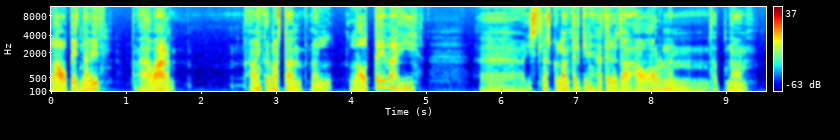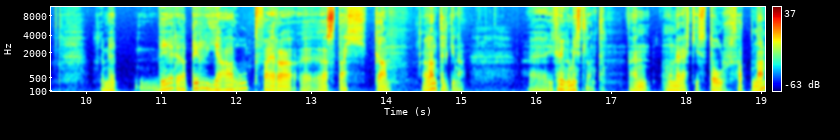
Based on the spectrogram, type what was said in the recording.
lág beitna við. Það var á einhverjum ástæðum ládeiða í íslensku landhelginni. Þetta er auðvitað á árunum þarna sem er verið að byrja að útfæra eh, eða stækka landhelgina uh, í kringum Ísland. En hún er ekki stór þarna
